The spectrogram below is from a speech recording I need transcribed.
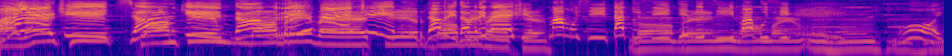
Малечі, цьомкі, добрий вечір. Добрий, добрий вечір. Мамусі, татусі, дідусі, бабусі. Ой,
